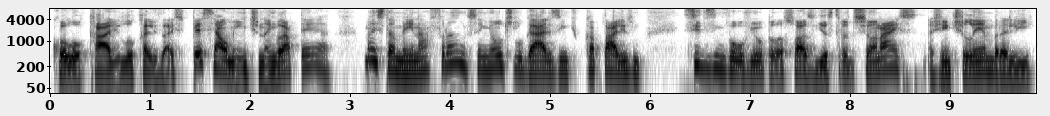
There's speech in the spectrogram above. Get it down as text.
colocar e localizar, especialmente na Inglaterra, mas também na França, em outros lugares em que o capitalismo se desenvolveu pelas suas vias tradicionais. A gente lembra ali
